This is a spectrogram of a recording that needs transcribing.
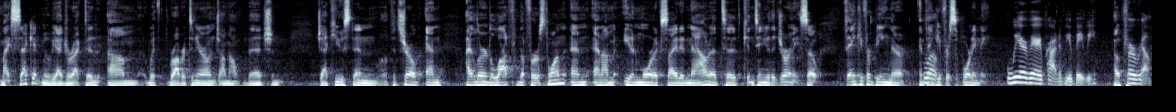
my second movie I directed um, with Robert De Niro and John Malkovich and Jack Huston, Will Fitzgerald, and I learned a lot from the first one, and and I'm even more excited now to, to continue the journey. So thank you for being there, and Well- thank you for supporting me. We are very proud of you, baby. Okay. For real.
